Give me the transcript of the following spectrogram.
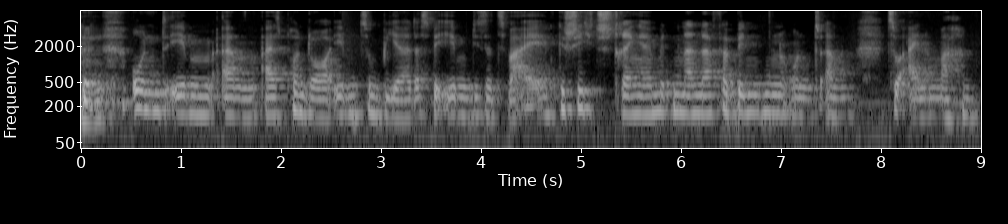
mhm. und eben ähm, als Pendant eben zum Bier, dass wir eben diese zwei Geschichtsstränge miteinander verbinden und ähm, zu einem machen.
